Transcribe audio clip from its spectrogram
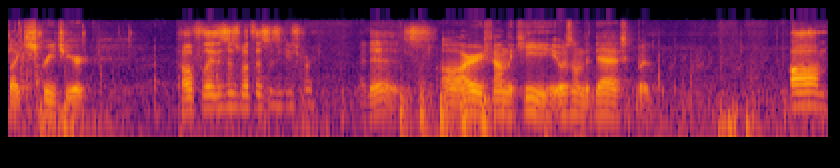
like screechier. Hopefully, this is what this is used for. It is. Oh, I already found the key. It was on the desk, but Um.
